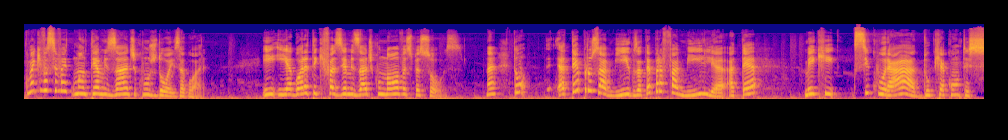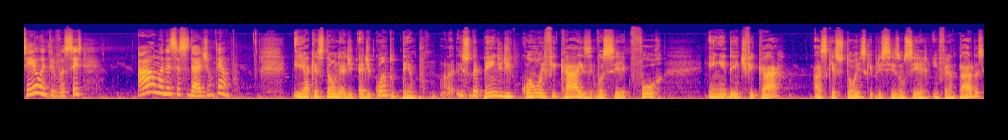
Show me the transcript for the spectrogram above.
Como é que você vai manter amizade com os dois agora? E, e agora tem que fazer amizade com novas pessoas, né? Então, até para os amigos, até para a família, até meio que se curar do que aconteceu entre vocês, há uma necessidade de um tempo. E a questão é de, é de quanto tempo? Isso depende de quão eficaz você for em identificar as questões que precisam ser enfrentadas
